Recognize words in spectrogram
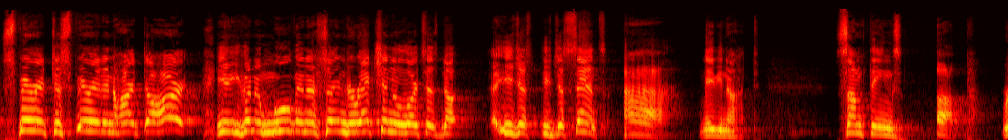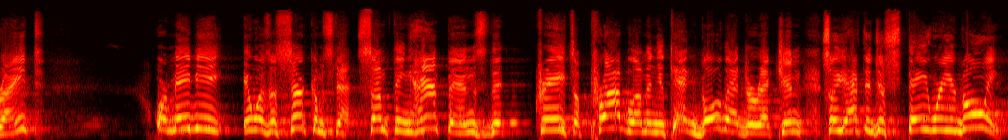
spirit to spirit and heart to heart. You're going to move in a certain direction and the Lord says, no, you just, you just sense, ah, maybe not. Something's up, right? Or maybe it was a circumstance. Something happens that creates a problem and you can't go that direction, so you have to just stay where you're going.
